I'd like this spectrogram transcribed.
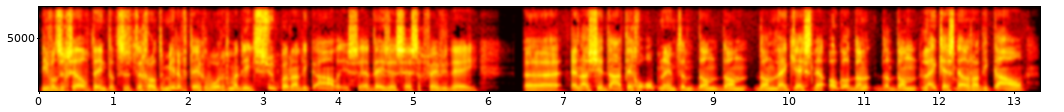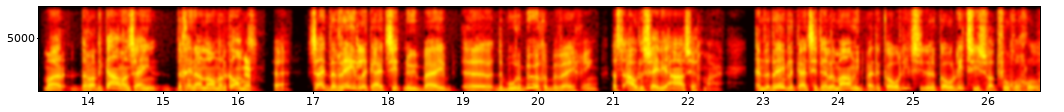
Die van zichzelf denkt dat ze het grote midden vertegenwoordigen. maar die super radicaal is. Hè? D66, VVD. Eh, en als je daar tegen opneemt, dan, dan, dan, dan lijk jij snel, ook al, dan, dan, dan lijk jij snel radicaal, maar de radicalen zijn degene aan de andere kant. Hè? Zij, de redelijkheid zit nu bij eh, de boerenburgerbeweging. Dat is de oude CDA, zeg maar. En de redelijkheid zit helemaal niet bij de coalitie. De coalitie is wat vroeger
